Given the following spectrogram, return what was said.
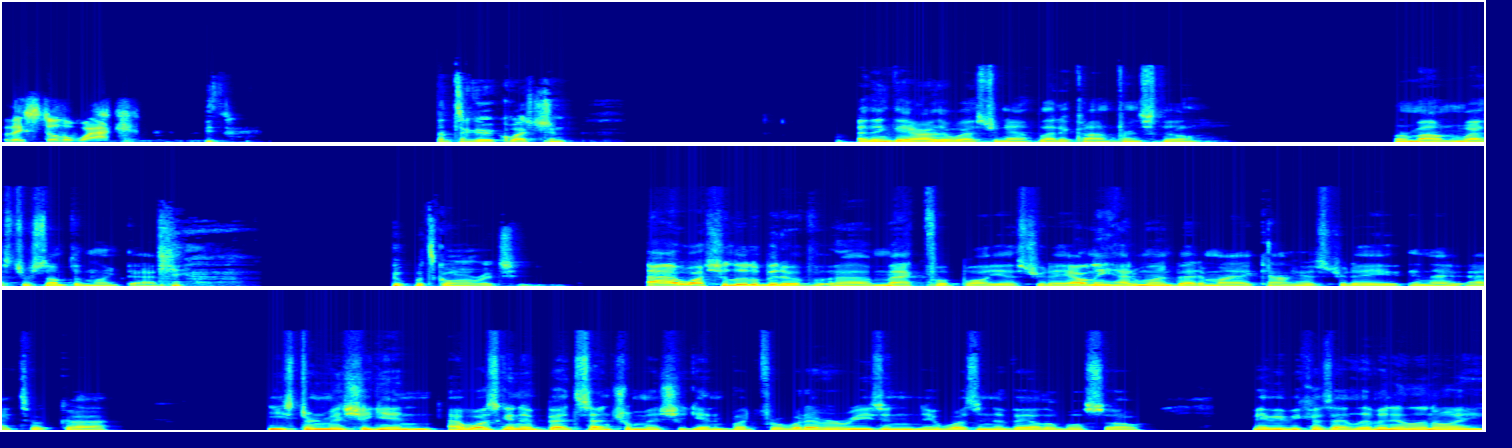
Are they still the WAC? That's a good question. I think they are the Western Athletic Conference still, or Mountain West, or something like that. What's going on, Rich? I watched a little bit of uh, MAC football yesterday. I only had one bet in my account yesterday, and I, I took uh, Eastern Michigan. I was going to bet Central Michigan, but for whatever reason, it wasn't available. So maybe because I live in Illinois,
